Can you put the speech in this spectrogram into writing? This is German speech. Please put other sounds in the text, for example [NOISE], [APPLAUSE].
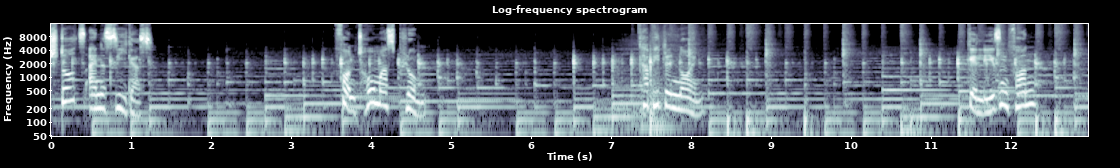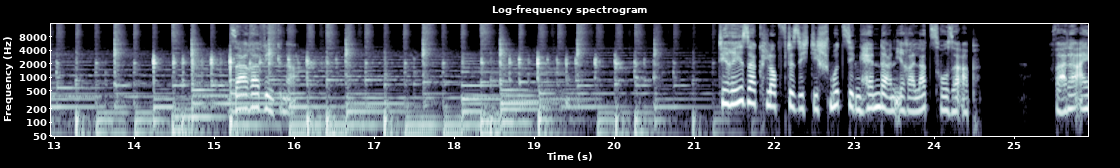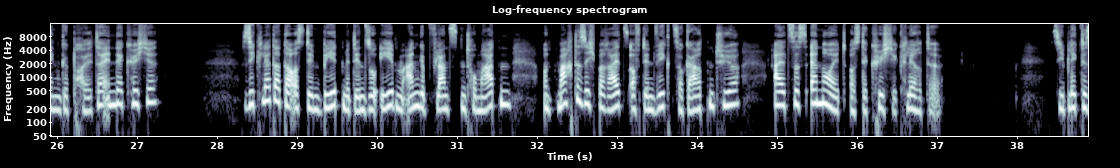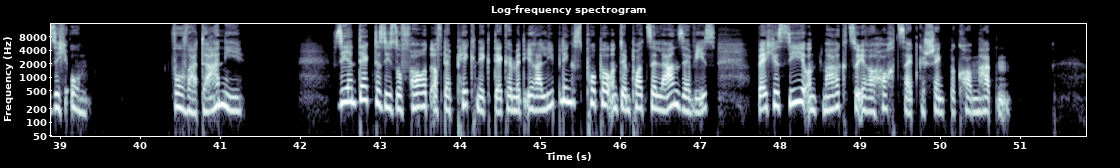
Sturz eines Siegers von Thomas Plum Kapitel 9 Gelesen von Sarah Wegner Theresa klopfte sich die schmutzigen Hände an ihrer Latzhose ab. War da ein Gepolter in der Küche? Sie kletterte aus dem Beet mit den soeben angepflanzten Tomaten und machte sich bereits auf den Weg zur Gartentür, als es erneut aus der Küche klirrte. Sie blickte sich um. Wo war Dani? Sie entdeckte sie sofort auf der Picknickdecke mit ihrer Lieblingspuppe und dem Porzellanservice, welches sie und Mark zu ihrer Hochzeit geschenkt bekommen hatten.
